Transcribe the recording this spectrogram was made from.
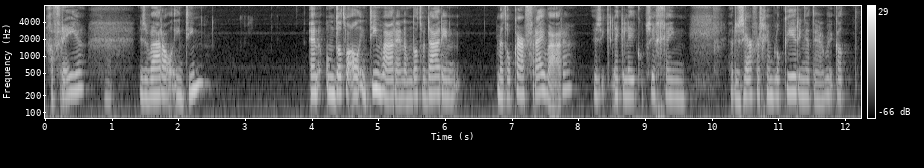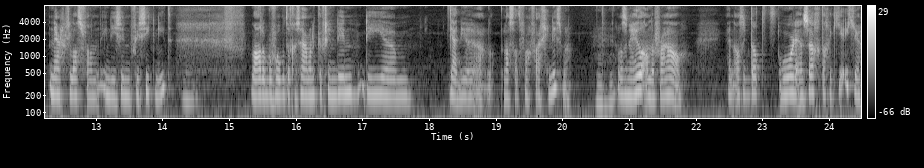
gevreden. Ja. Dus we waren al intiem. En omdat we al intiem waren en omdat we daarin met elkaar vrij waren, dus ik, ik leek op zich geen reserves, geen blokkeringen te hebben. Ik had nergens last van, in die zin fysiek niet. Ja. We hadden bijvoorbeeld een gezamenlijke vriendin die, um, ja, die uh, last had van vaginisme. Mhm. Dat was een heel ander verhaal. En als ik dat hoorde en zag, dacht ik, jeetje,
